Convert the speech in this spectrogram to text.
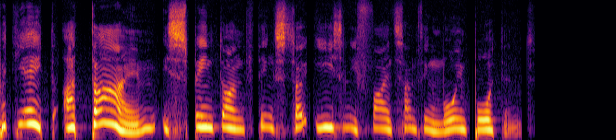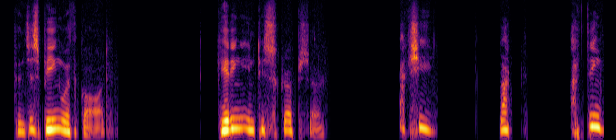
But yet, our time is spent on things so easily find something more important than just being with God, getting into Scripture. Actually, like, I think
